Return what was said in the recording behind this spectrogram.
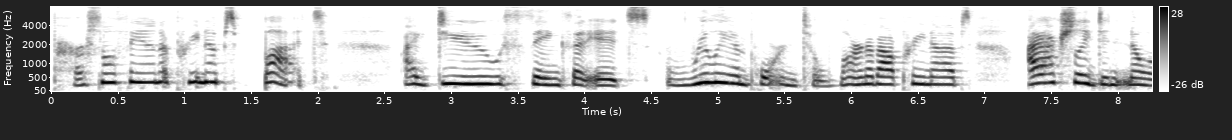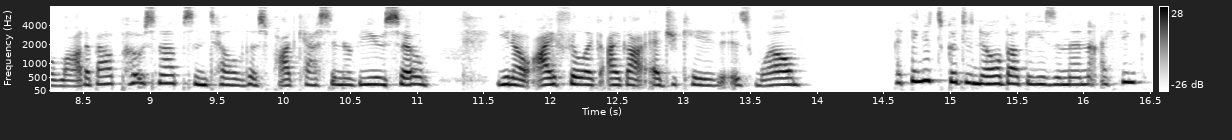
personal fan of prenups, but I do think that it's really important to learn about prenups. I actually didn't know a lot about postnups until this podcast interview. So, you know, I feel like I got educated as well. I think it's good to know about these. And then I think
